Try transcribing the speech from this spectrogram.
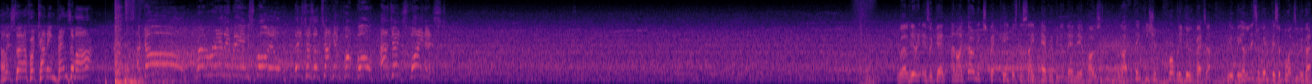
And it's there for Karim Benzema. A goal! We're really being spoiled. This is attacking football at its finest. Well, here it is again, and I don't expect keepers to save everything at their near post, but I think he should probably do better. He'll be a little bit disappointed with that.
